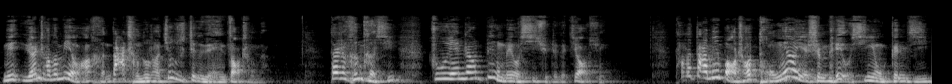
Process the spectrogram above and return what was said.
明元朝的灭亡很大程度上就是这个原因造成的。但是很可惜，朱元璋并没有吸取这个教训。他的大明宝钞同样也是没有信用根基，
